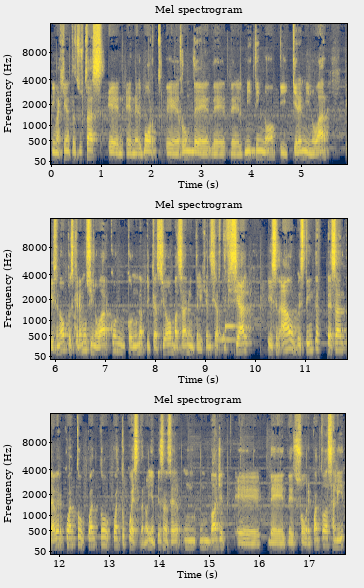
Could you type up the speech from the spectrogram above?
imagínate, tú estás en, el board eh, room de, del meeting, ¿no? Y quieren innovar. Y dicen, no, pues queremos innovar con, con una aplicación basada en inteligencia artificial. Y dicen, ah, está interesante, a ver cuánto, cuánto, cuánto cuesta, ¿no? Y empiezan a hacer un, budget eh, de, sobre cuánto va a salir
